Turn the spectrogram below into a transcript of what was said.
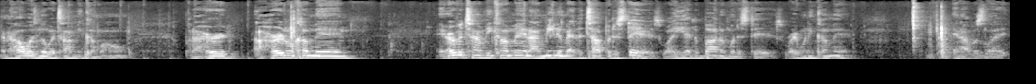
And I always know what time he coming home. But I heard I heard him come in, and every time he come in, I meet him at the top of the stairs while he at the bottom of the stairs, right when he come in. And I was like,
